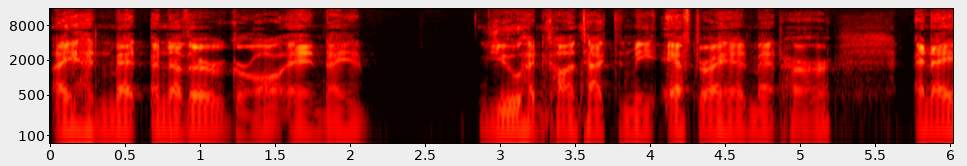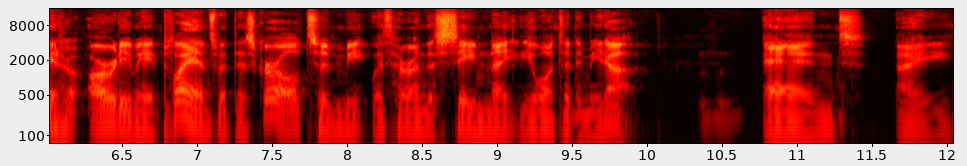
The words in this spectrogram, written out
I had met another girl, and I had you had contacted me after I had met her, and I had already made plans with this girl to meet with her on the same night you wanted to meet up, Mm-hmm. and I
